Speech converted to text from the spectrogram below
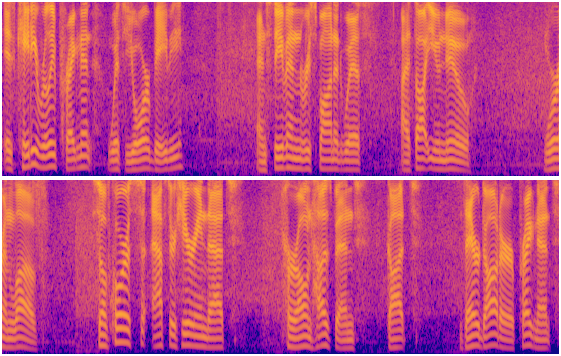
is Katie really pregnant with your baby? And Steven responded with, I thought you knew. We're in love. So of course, after hearing that her own husband got their daughter pregnant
